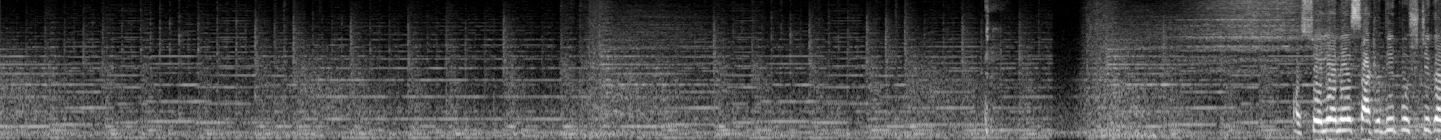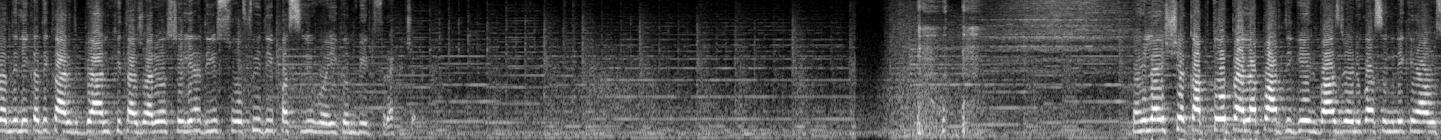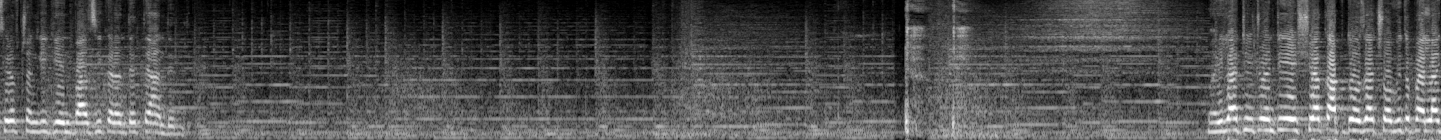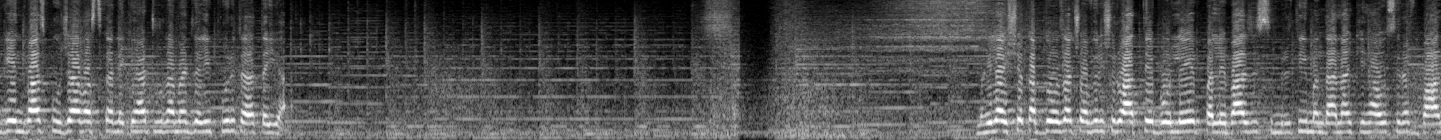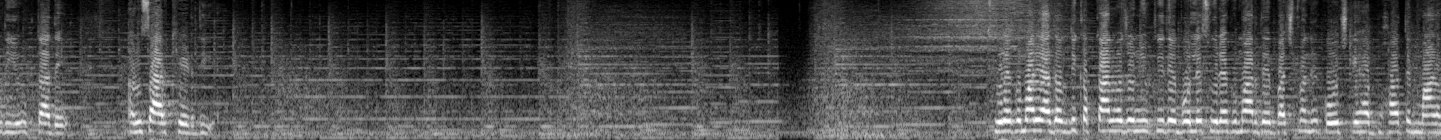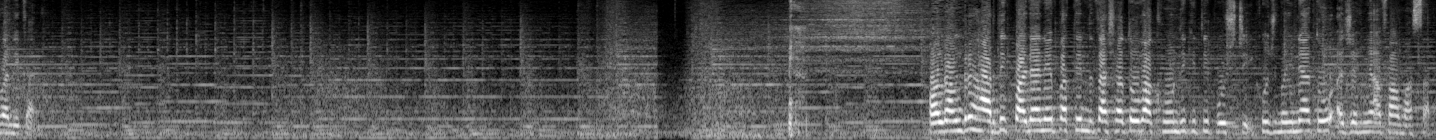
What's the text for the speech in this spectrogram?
ਆਸਟ੍ਰੇਲੀਆ ਨੇ 60 ਦੀ ਪੁਸ਼ਟੀ ਕਰਨ ਦੇ ਲਈ ਇੱਕ ਅਧਿਕਾਰਿਤ ਬਿਆਨ ਕੀਤਾ ਜਾ ਰਿਹਾ ਆਸਟ੍ਰੇਲੀਆ ਦੀ ਸੋਫੀ ਦੀ ਪਸਲੀ ਹੋਈ ਗੰਭੀਰ ਫ੍ਰੈਕਚਰ। ਮਹਿਲਾ ਏਸ਼ੀਆ ਕੱਪ ਤੋਂ ਪਹਿਲਾ ਭਾਰਤੀ ਗੇਂਦਬਾਜ਼ ਰੇਣੂਕਾ ਸਿੰਘ ਨੇ ਕਿਹਾ, ਉਹ ਸਿਰਫ ਚੰਗੀ ਗੇਂਦਬਾਜ਼ੀ ਕਰਨ ਤੇ ਧਿਆਨ ਦਿੰਦੀ। ਮਹਿਲਾ ਟੀ20 ਏਸ਼ੀਆ ਕੱਪ 2024 ਤੋਂ ਪਹਿਲਾਂ ਗੇਂਦਬਾਜ਼ ਪੂਜਾ ਅਵਸਥਕਰ ਨੇ ਕਿਹਾ ਟੂਰਨਾਮੈਂਟ ਦੇ ਲਈ ਪੂਰੀ ਤਰ੍ਹਾਂ ਤਿਆਰ ਮਹਿਲਾ ਏਸ਼ੀਆ ਕੱਪ 2024 ਦੀ ਸ਼ੁਰੂਆਤ ਤੇ ਬੋਲੇ ਬੱਲੇਬਾਜ਼ ਸਮ੍ਰਿਤੀ ਮੰਦਾਨਾ ਕਿਹਾ ਉਹ ਸਿਰਫ ਬਾਲ ਦੀ ਯੋਗਤਾ ਦੇ ਅਨੁਸਾਰ ਖੇਡਦੀ ਹੈ ਸੂਰਜ ਕੁਮਾਰ ਯਾਦਵ ਦੀ ਕਪਤਾਨ ਵਜੋਂ ਨਿਯੁਕਤੀ ਦੇ ਬੋਲੇ ਸੂਰਜ ਕੁਮਾਰ ਦੇ ਬਚਪਨ ਦੇ ਕੋਚ ਕਿਹਾ ਬਹੁਤ ਮਾਣ ਵਾਲੀ ਗੱਲ। ਆਲਰਾਊਂਡਰ ਹਾਰਦਿਕ ਪਾਂਡਿਆ ਨੇ ਪਤਨੀ ਨਤਾਸ਼ਾ ਤੋਂ ਵੱਖ ਹੋਣ ਦੀ ਕੀਤੀ ਪੁਸ਼ਟੀ। ਕੁਝ ਮਹੀਨਿਆਂ ਤੋਂ ਅਜਿਹੀਆਂ ਅਫਵਾਹਾਂ ਸਨ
